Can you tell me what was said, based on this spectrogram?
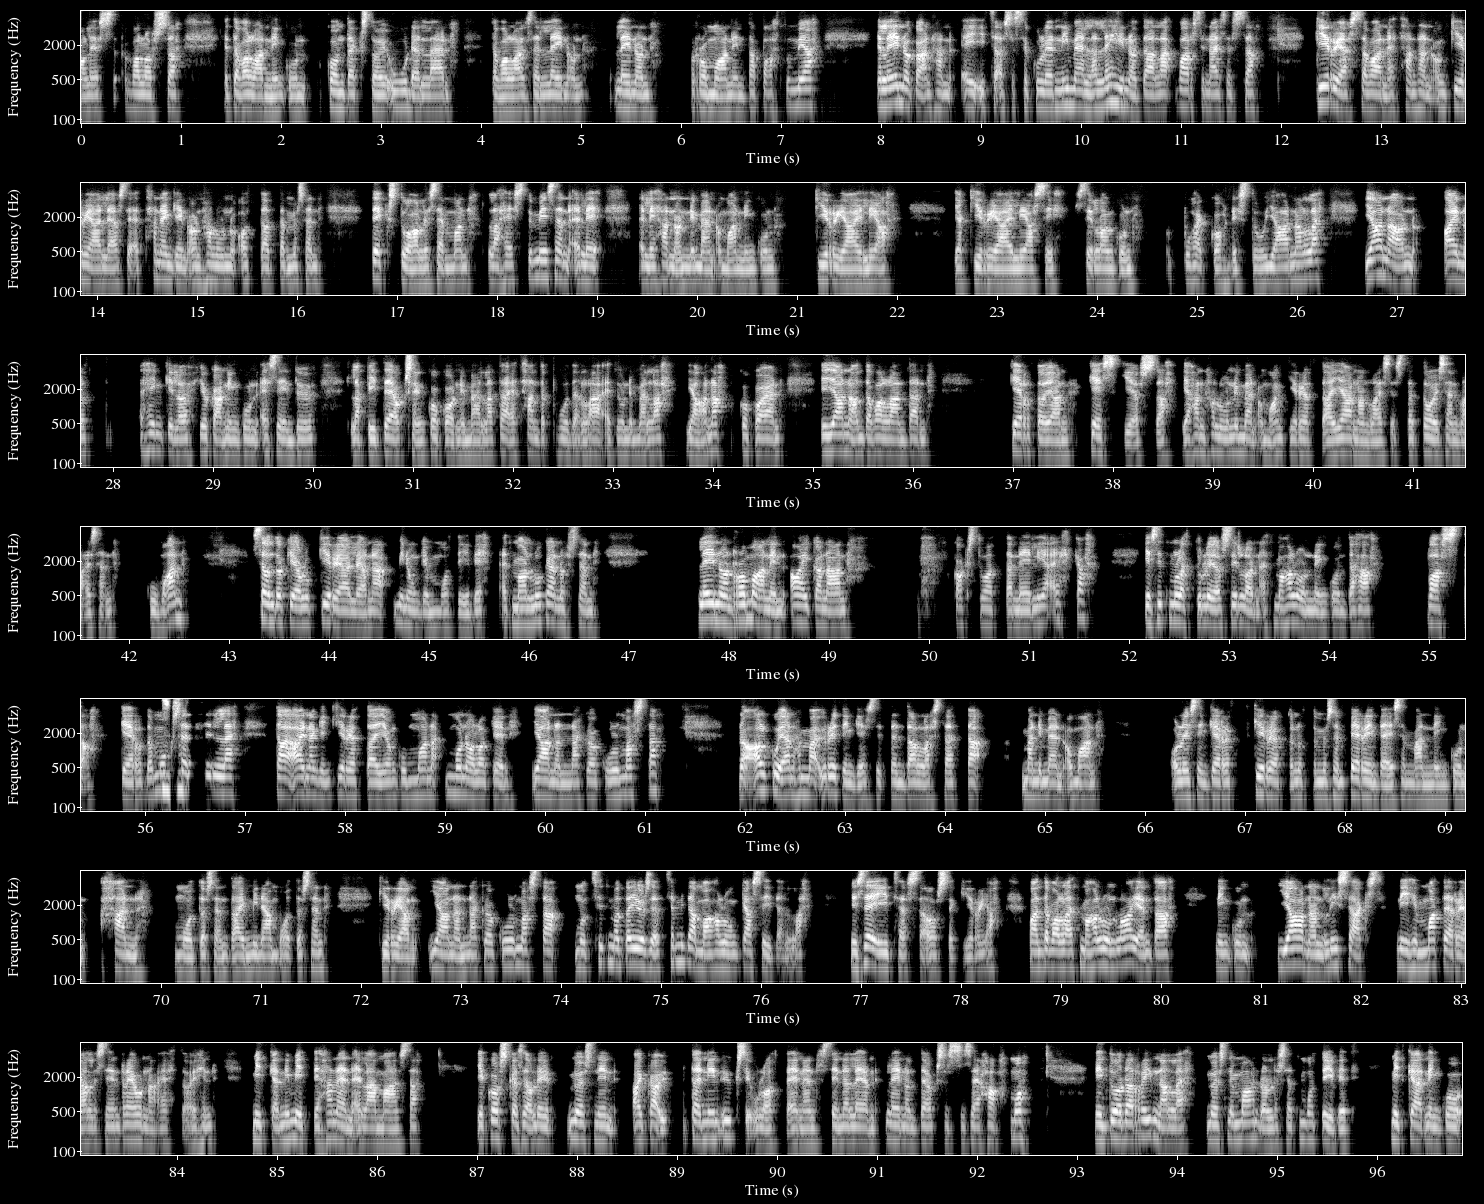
valossa. Ja tavallaan niin kuin kontekstoi uudelleen tavallaan sen Leinon, Leinon romaanin tapahtumia. Ja Leinokaan hän ei itse asiassa kulje nimellä Leino täällä varsinaisessa kirjassa, vaan että hän on kirjailija se, että hänenkin on halunnut ottaa tämmöisen tekstuaalisemman lähestymisen, eli, eli hän on nimenomaan niin kuin kirjailija ja kirjailijasi silloin, kun puhe kohdistuu Jaanalle. Jaana on ainut henkilö, joka niin kuin esiintyy läpi teoksen koko nimellä, tai että häntä puhutellaan etunimellä Jaana koko ajan. Ja Jaana on tavallaan tämän kertojan keskiössä, ja hän haluaa nimenomaan kirjoittaa jaananlaisesta toisenlaisen kuvan. Se on toki ollut kirjailijana minunkin motiivi, että mä oon lukenut sen Leinon romaanin aikanaan 2004 ehkä, Ja sitten mulle tuli jo silloin, että mä haluan niin kuin tehdä vasta kertomuksen sille, tai ainakin kirjoittaa jonkun monologin Jaanan näkökulmasta. No alkujaanhan mä yritinkin sitten tällaista, että mä nimenomaan olisin kirjoittanut tämmöisen perinteisemmän niin kuin hän muotoisen tai minä muotoisen kirjan Jaanan näkökulmasta, mutta sitten mä tajusin, että se mitä mä haluan käsitellä, niin se ei itse asiassa ole se kirja, vaan tavallaan, että mä haluan laajentaa niin kuin Jaanan lisäksi niihin materiaalisiin reunaehtoihin, mitkä nimitti hänen elämäänsä. Ja koska se oli myös niin, aika, tai niin yksiulotteinen siinä Leinon teoksessa se hahmo, niin tuoda rinnalle myös ne mahdolliset motiivit, mitkä niin kuin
